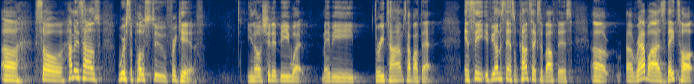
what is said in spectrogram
uh, so how many times we're supposed to forgive? You know, should it be what? Maybe three times? How about that? And see, if you understand some context about this, uh, uh, rabbis, they taught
